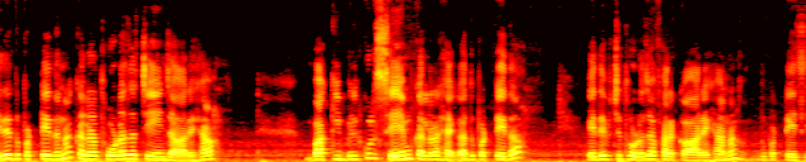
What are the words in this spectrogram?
ਇਹਦੇ ਦੁਪੱਟੇ ਦਾ ਨਾ ਕਲਰ ਥੋੜਾ ਜਿਹਾ ਚੇਂਜ ਆ ਰਿਹਾ। ਬਾਕੀ ਬਿਲਕੁਲ ਸੇਮ ਕਲਰ ਹੈਗਾ ਦੁਪੱਟੇ ਦਾ। ਇਹਦੇ ਵਿੱਚ ਥੋੜਾ ਜਿਹਾ ਫ਼ਰਕ ਆ ਰਿਹਾ ਨਾ ਦੁਪੱਟੇ 'ਚ।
